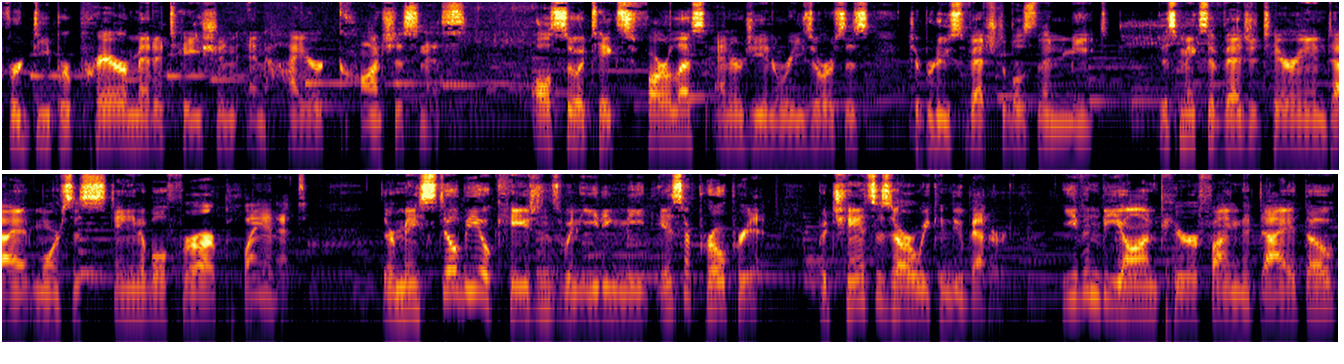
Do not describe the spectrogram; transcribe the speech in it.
for deeper prayer, meditation, and higher consciousness. Also, it takes far less energy and resources to produce vegetables than meat. This makes a vegetarian diet more sustainable for our planet. There may still be occasions when eating meat is appropriate, but chances are we can do better. Even beyond purifying the diet, though,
